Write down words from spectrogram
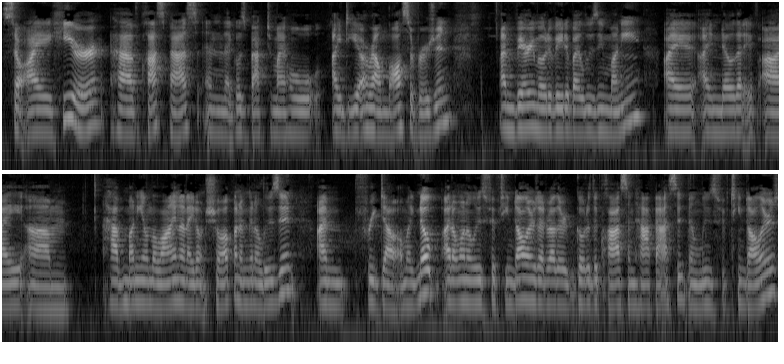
So, I here have ClassPass, and that goes back to my whole idea around loss aversion. I'm very motivated by losing money. I, I know that if I um, have money on the line and I don't show up and I'm to lose it, I'm freaked out. I'm like, nope, I don't want to lose $15. I'd rather go to the class and half ass it than lose $15.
